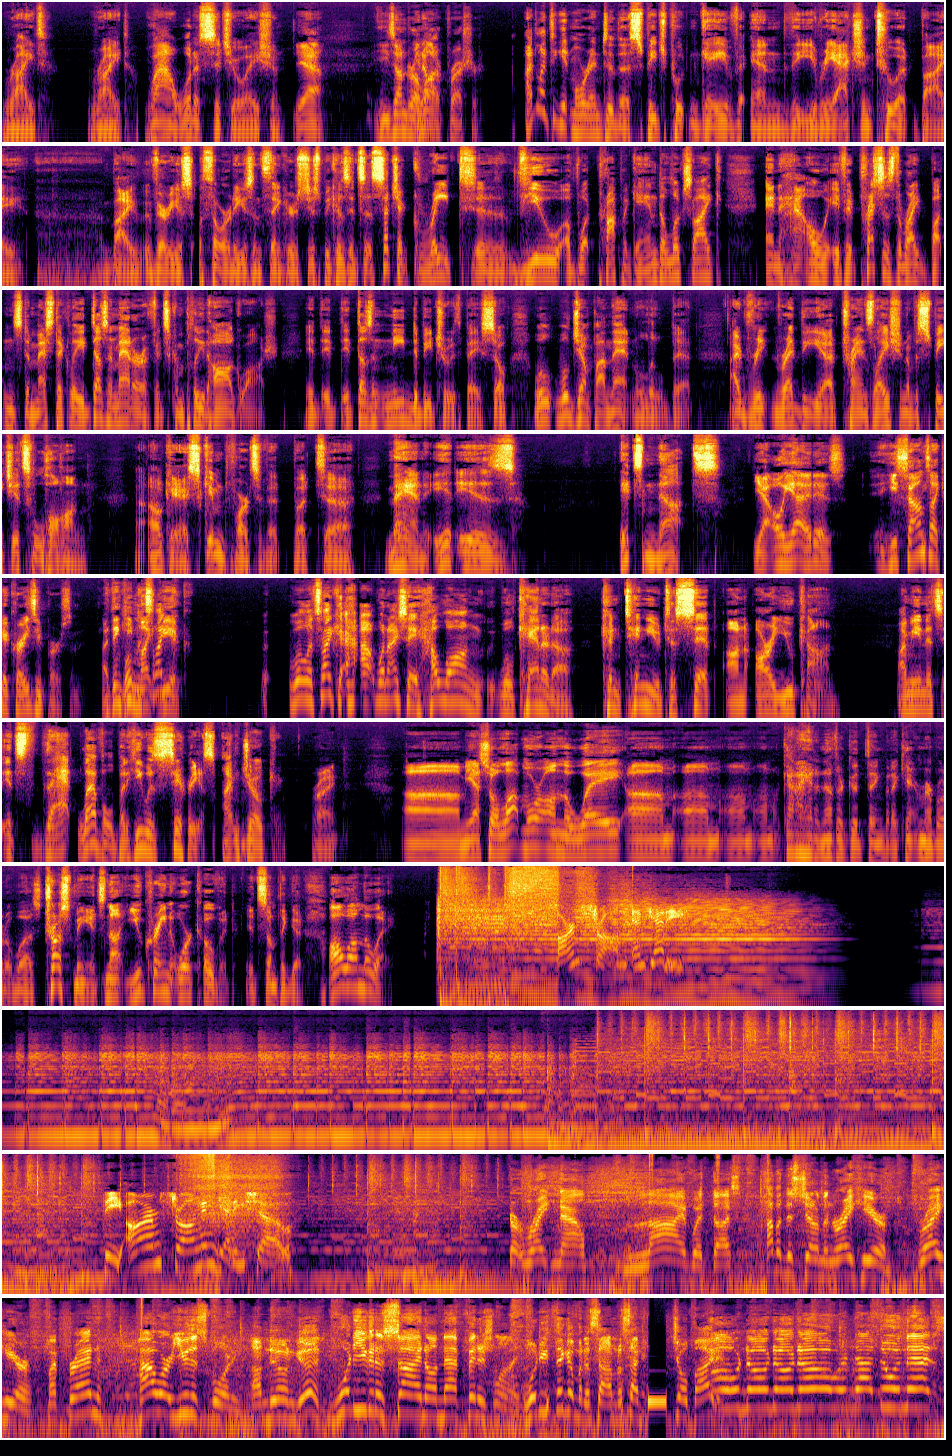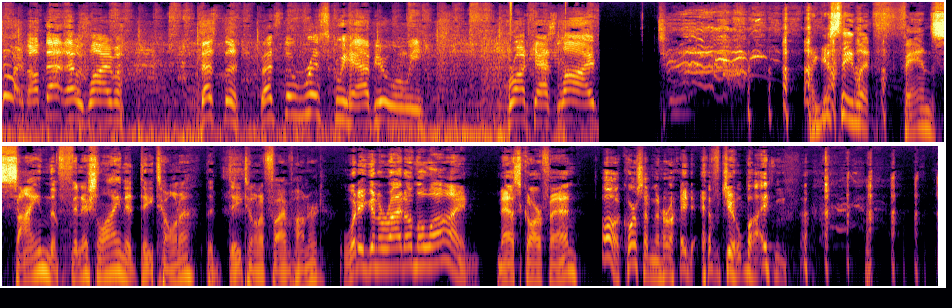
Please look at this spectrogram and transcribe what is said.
Right, right. Wow, what a situation. Yeah, he's under you a know, lot of pressure. I'd like to get more into the speech Putin gave and the reaction to it by uh, by various authorities and thinkers just because it's a, such a great uh, view of what propaganda looks like and how if it presses the right buttons domestically, it doesn't matter if it's complete hogwash. It, it, it doesn't need to be truth based. So we'll, we'll jump on that in a little bit. I've re- read the uh, translation of a speech. It's long. Uh, okay, I skimmed parts of it, but uh, man, it is, it's nuts. Yeah. Oh, yeah, it is. He sounds like a crazy person. I think well, he might like, be a well, it's like uh, when I say, how long will Canada continue to sit on our Yukon? I mean, it's it's that level, but he was serious. I'm joking. Right. Um, yeah, so a lot more on the way. Um, um, um, um, God, I had another good thing, but I can't remember what it was. Trust me, it's not Ukraine or COVID. It's something good. All on the way. Armstrong and Getty. Show. Right now, live with us. How about this gentleman right here? Right here. My friend, how are you this morning? I'm doing good. What are you going to sign on that finish line? What do you think I'm going to sign? I'm going to sign Joe Biden. Oh, no, no, no. We're not doing that. Sorry about that. That was live. That's the that's the risk we have here when we broadcast live. I guess they let fans sign the finish line at Daytona, the Daytona 500. What are you going to ride on the line, NASCAR fan? Oh, of course I'm going to ride F. Joe Biden.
